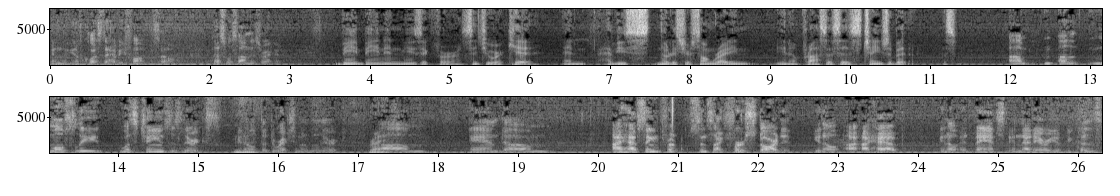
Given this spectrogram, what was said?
and of course the heavy funk. So that's what's on this record. being being in music for since you were a kid, and have you s- noticed your songwriting, you know, process has changed a bit? It's- Um, uh, mostly, what's changed is lyrics. You know, the direction of the lyric. Right. Um, and um, I have seen from since I first started. You know, I, I have, you know, advanced in that area because,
